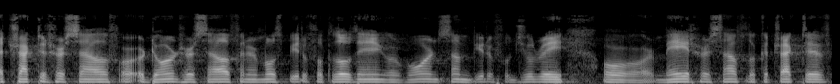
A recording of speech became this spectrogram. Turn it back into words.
attracted herself or adorned herself in her most beautiful clothing or worn some beautiful jewelry or made herself look attractive,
